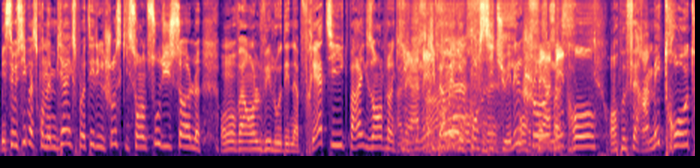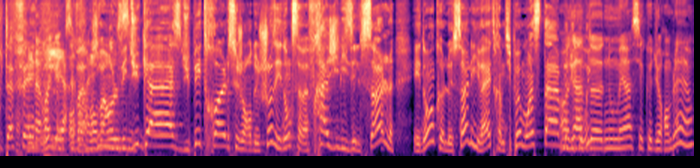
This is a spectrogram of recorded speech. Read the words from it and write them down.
mais c'est aussi parce qu'on aime bien exploiter des choses qui sont en dessous du sol. On va enlever l'eau des nappes phréatiques, par exemple, hein, qui, métro, permet de on constituer les On choses. fait un métro. On peut faire un métro, tout à fait. on, va, on va fragilise. enlever du gaz, du pétrole, ce genre de choses, et donc ça va fragiliser le sol, et donc le sol il va être un petit peu moins stable. Du coup, Regarde oui, euh, Nouméa, c'est que du remblai. Hein.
